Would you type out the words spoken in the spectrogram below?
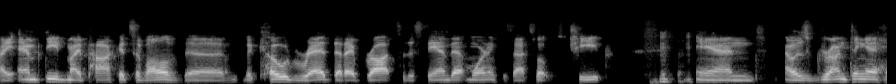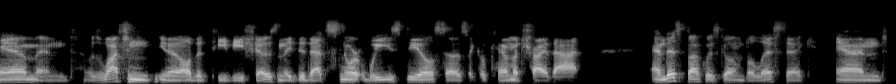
I emptied my pockets of all of the, the code red that I brought to the stand that morning because that's what was cheap. and I was grunting at him and I was watching, you know, all the TV shows and they did that snort wheeze deal. So I was like, okay, I'm gonna try that. And this buck was going ballistic. And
